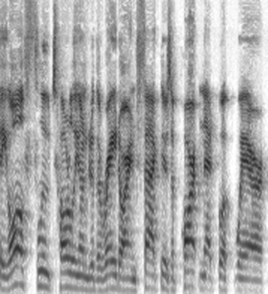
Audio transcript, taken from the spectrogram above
They all flew totally under the radar. In fact, there's a part in that book where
